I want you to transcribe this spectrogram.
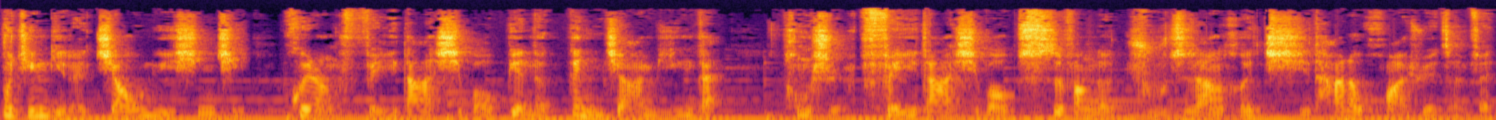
不仅你的焦虑心情会让肥大细胞变得更加敏感，同时肥大细胞释放的组织胺和其他的化学成分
